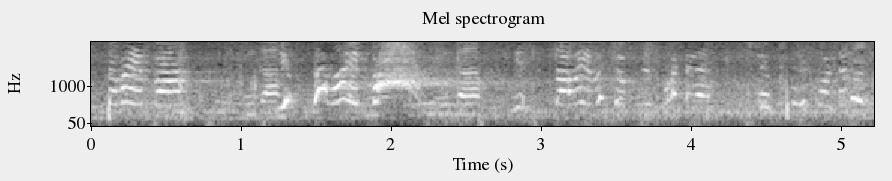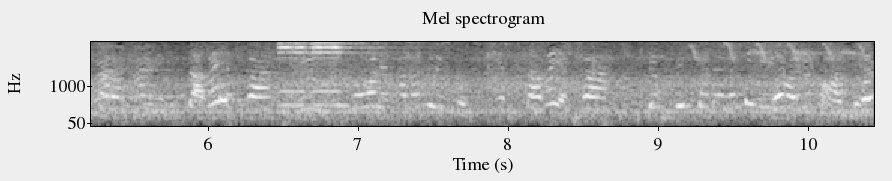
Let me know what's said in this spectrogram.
ఇస్తావా ఇవ్వా? ఇస్తావా ఇవ్వా? ఇస్తావా ఇవ్వ? చెప్పు తీసుకుంటారా చెప్పు తీసుకుంటారా ఇస్తావా ఇవ్వా? చెప్ప అసలు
